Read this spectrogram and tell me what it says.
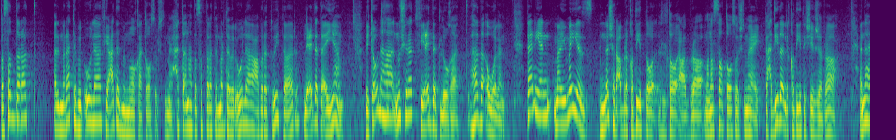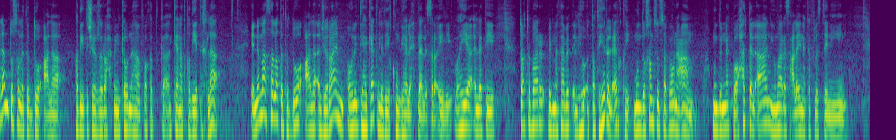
تصدرت المراتب الأولى في عدد من مواقع التواصل الاجتماعي حتى أنها تصدرت المرتبة الأولى عبر تويتر لعدة أيام لكونها نشرت في عدة لغات. هذا أولا. ثانيا ما يميز النشر عبر قضية عبر منصات التواصل الاجتماعي تحديدا لقضية الشيخ جراح أنها لم تسلط الضوء على قضية الشيخ جراح من كونها فقط كانت قضية إخلاء. إنما سلطت الضوء على الجرائم أو الانتهاكات التي يقوم بها الاحتلال الإسرائيلي وهي التي تعتبر بمثابة اللي هو التطهير العرقي منذ 75 عام منذ النكبة وحتى الآن يمارس علينا كفلسطينيين.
